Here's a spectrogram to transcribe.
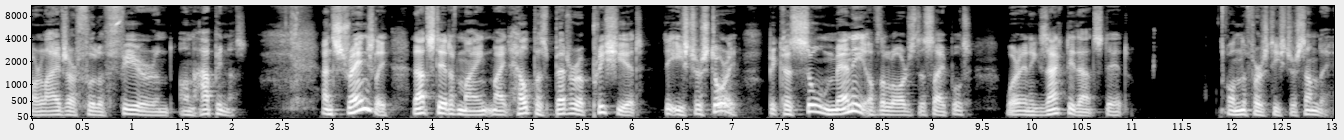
Our lives are full of fear and unhappiness. And strangely, that state of mind might help us better appreciate the Easter story, because so many of the Lord's disciples were in exactly that state on the first Easter Sunday.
